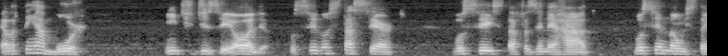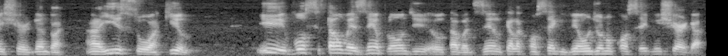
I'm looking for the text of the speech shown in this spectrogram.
ela tem amor em te dizer: olha, você não está certo, você está fazendo errado, você não está enxergando a, a isso ou aquilo. E vou citar um exemplo onde eu estava dizendo que ela consegue ver onde eu não consigo enxergar.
